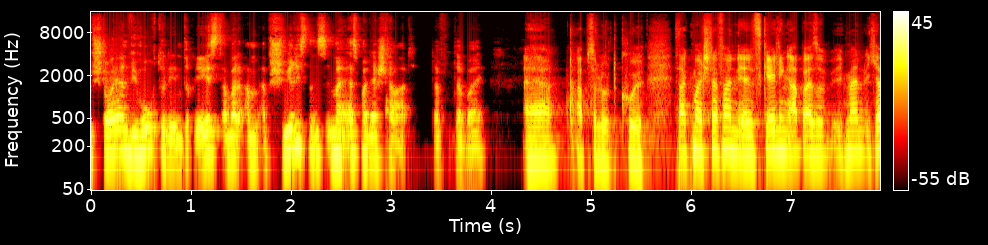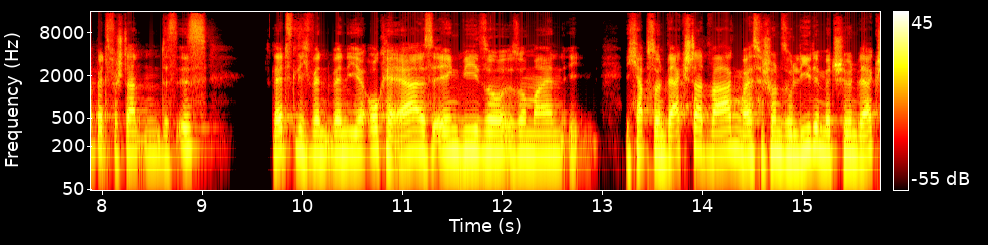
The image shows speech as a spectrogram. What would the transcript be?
steuern, wie hoch du den drehst, aber am, am schwierigsten ist immer erstmal der Start da, dabei. Ja, absolut, cool. Sag mal, Stefan, Scaling Up, also ich meine, ich habe jetzt verstanden, das ist letztlich, wenn, wenn ihr OKR ist irgendwie so, so mein, ich habe so einen Werkstattwagen, weißt du, schon solide mit schön Werk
